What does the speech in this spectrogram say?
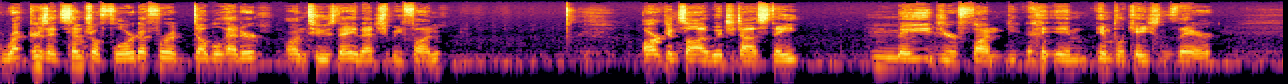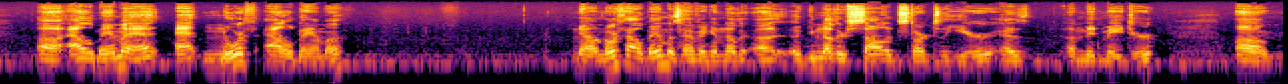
Rutgers at Central Florida for a doubleheader on Tuesday. That should be fun. Arkansas at Wichita State. Major fun implications there. Uh, Alabama at, at North Alabama. Now, North Alabama is having another uh, another solid start to the year as a mid major, um,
